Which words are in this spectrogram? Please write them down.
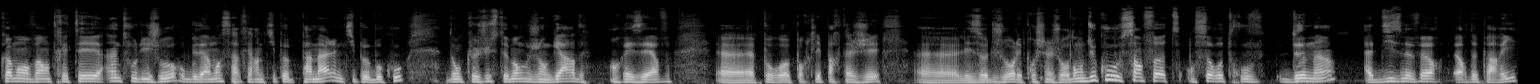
Comme on va en traiter un tous les jours, au bout d'un moment ça va faire un petit peu pas mal, un petit peu beaucoup. Donc euh, justement j'en garde en réserve euh, pour, pour les partager les autres jours, les prochains jours. Donc du coup, sans faute, on se retrouve demain à 19h heure de Paris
